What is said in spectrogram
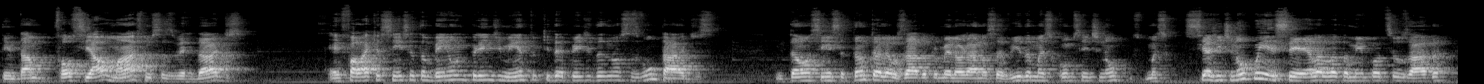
tentar falsear ao máximo essas verdades, é falar que a ciência também é um empreendimento que depende das nossas vontades. Então a ciência tanto ela é usada para melhorar a nossa vida, mas como se a gente não, mas se a gente não conhecer ela, ela também pode ser usada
